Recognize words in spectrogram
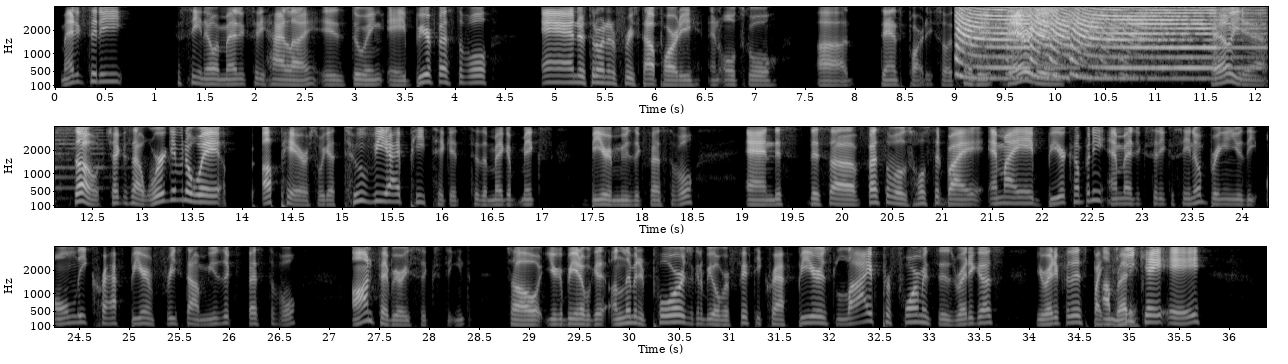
Magic City Casino and Magic City Jai-Alai is doing a beer festival and they're throwing in a freestyle party, an old school uh, dance party. So it's going to be, there it is. Hell yeah. So check this out. We're giving away a, a here. So we got two VIP tickets to the Mega Mix Beer Music Festival. And this this uh, festival is hosted by MIA Beer Company and Magic City Casino, bringing you the only craft beer and freestyle music festival on February 16th. So you're gonna be able to get unlimited pours. There's gonna be over 50 craft beers, live performances. Ready, Gus? You ready for this? By I'm ready. TKA,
